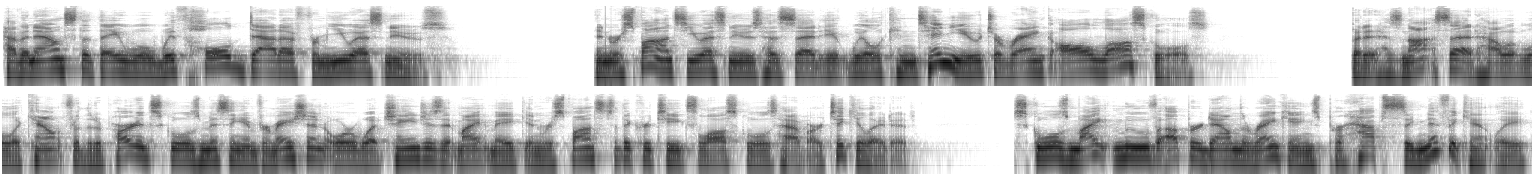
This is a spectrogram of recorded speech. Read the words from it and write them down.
have announced that they will withhold data from US News. In response, US News has said it will continue to rank all law schools but it has not said how it will account for the departed school's missing information or what changes it might make in response to the critiques law schools have articulated. Schools might move up or down the rankings, perhaps significantly,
